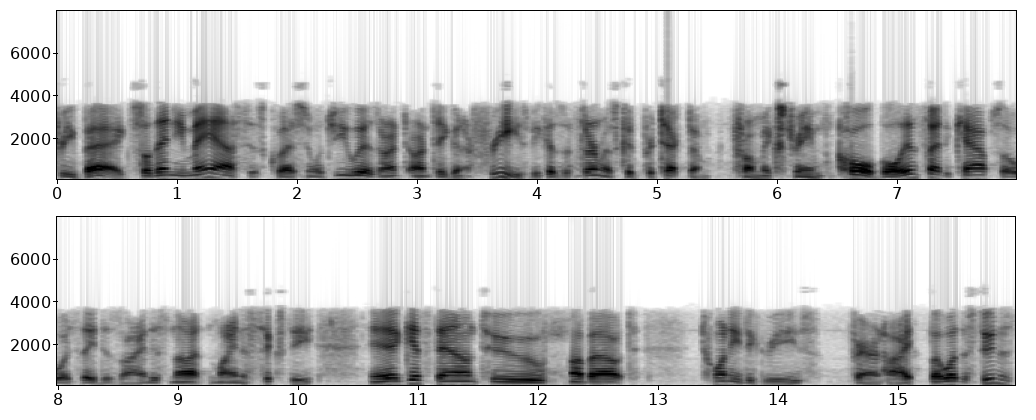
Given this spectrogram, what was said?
three bags. So then you may ask this question, well, gee whiz, aren't, aren't they going to freeze? Because the thermos could protect them from extreme cold. Well, inside the capsule, which they designed, is not minus 60. It gets down to about 20 degrees Fahrenheit. But what the students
